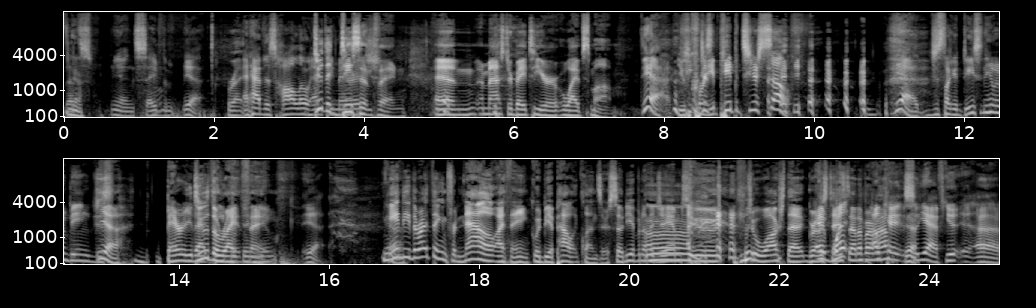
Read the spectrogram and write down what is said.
That's yeah, and save them. Yeah, Right. And have this hollow. do the empty decent thing and masturbate to your wife's mom. Yeah, You Just keep it to yourself. yeah. just like a decent human being. Just Yeah. bury that. Do the right thing. you. Yeah. Yeah. Andy, the right thing for now, I think, would be a palate cleanser. So do you have another jam to to wash that gross what- taste out of our mouth? okay, so Yeah. yeah, if you. uh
